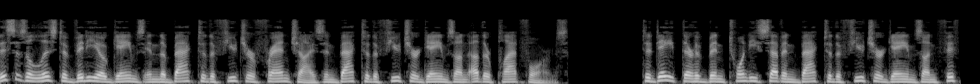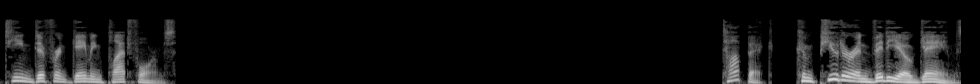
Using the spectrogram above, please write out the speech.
This is a list of video games in the Back to the Future franchise and Back to the Future games on other platforms. To date there have been 27 Back to the Future games on 15 different gaming platforms. Computer and video games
